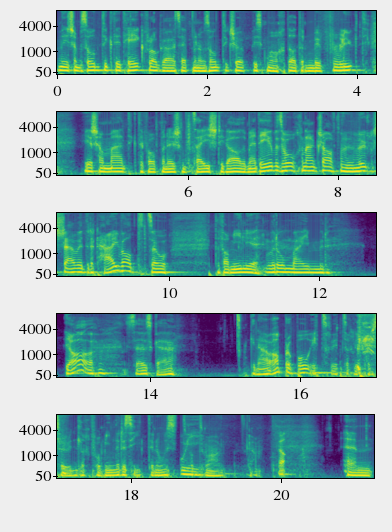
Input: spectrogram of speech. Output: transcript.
man ist am Sonntag dort hingeflogen, als hätte man am Sonntag schon etwas gemacht, oder man fliegt erst am Montag, dann fährt man erst am Dienstag an. Oder man hat eh über das Wochenende geschafft, weil man möglichst schnell wieder heim will, zu der Familie. Warum auch immer. Ja, soll es geben. Genau, apropos, jetzt wird es ein bisschen persönlich von meiner Seite aus. Ui. Mal, ja. Ja. Ähm,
